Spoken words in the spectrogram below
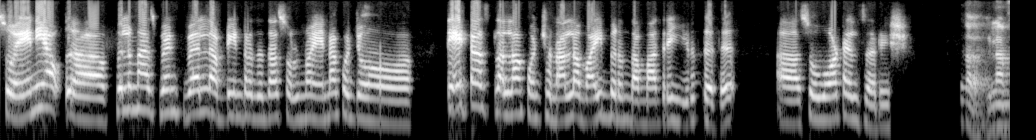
So any film has went well அப்படின்றது தான் சொல்லணும். ஏன்னா கொஞ்சம் தேட்டர்ஸ்ல எல்லாம் கொஞ்சம் நல்ல வைப் இருந்த மாதிரி இருந்தது. So what else Harish? எல்லாம்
